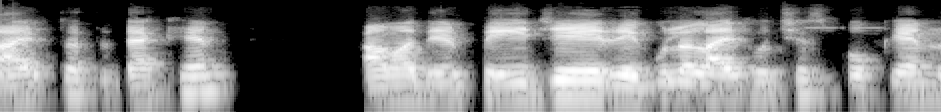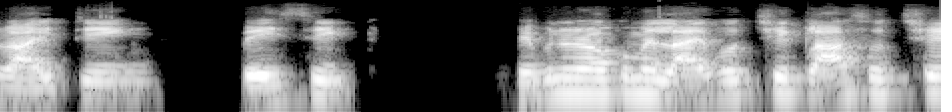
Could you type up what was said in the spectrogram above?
লাইভটাতে দেখেন, আমাদের পেজে রেগুলার লাইভ হচ্ছে স্পোকেন রাইটিং বেসিক বিভিন্ন রকমের লাইভ হচ্ছে ক্লাস হচ্ছে,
